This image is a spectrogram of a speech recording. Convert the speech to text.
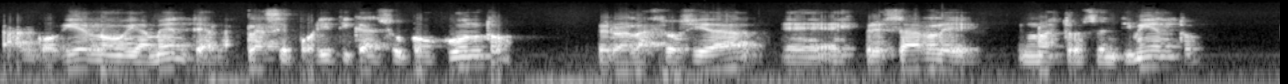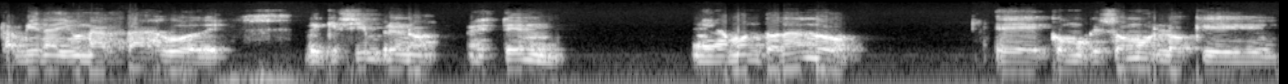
al gobierno obviamente, a la clase política en su conjunto, pero a la sociedad eh, expresarle nuestro sentimiento. También hay un hartazgo de, que siempre nos estén eh, amontonando eh, como que somos los que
